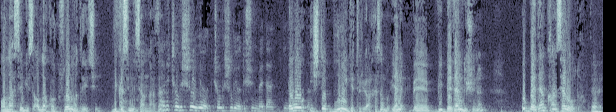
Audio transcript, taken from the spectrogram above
Allah sevgisi, Allah korkusu olmadığı için bir kısım insanlarda Sadece çalışılıyor, çalışılıyor düşünmeden, o inanmadan. işte bunu getiriyor. Arkasından bu- yani e, bir beden düşünün. O beden kanser oldu. Evet.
